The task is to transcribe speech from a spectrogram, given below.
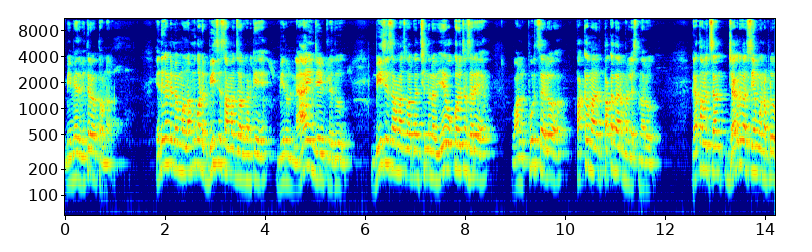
మీ మీద వ్యతిరేకత ఉన్నారు. ఎందుకంటే మిమ్మల్ని నమ్ముకున్న బీసీ సామాజిక వర్గానికి మీరు న్యాయం చేయట్లేదు. బీసీ సామాజిక వర్గానికి చెందిన ఏ ఒక్కరు వచ్చినా సరే వాళ్ళని పూర్తి స్థాయిలో పక్క పక్కదారి మళ్ళిస్తున్నారు. గతంలో జగన్ జగన్ గారు సీఎం ఉన్నప్పుడు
